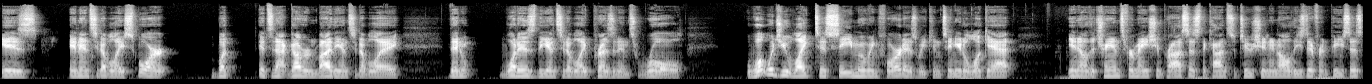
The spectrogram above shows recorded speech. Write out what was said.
is an NCAA sport, but it's not governed by the NCAA, then what is the NCAA president's role? What would you like to see moving forward as we continue to look at, you know, the transformation process, the Constitution, and all these different pieces?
